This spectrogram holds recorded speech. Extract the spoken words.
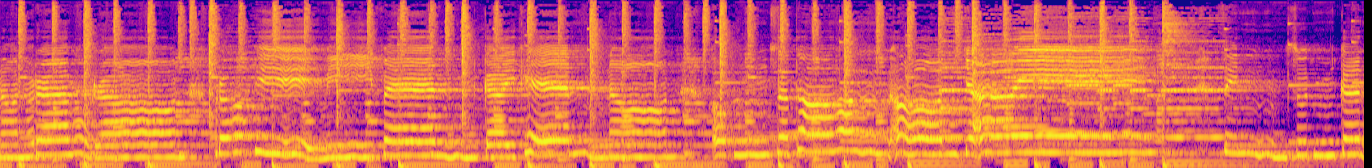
นอนร้าวรอน เพราะพี่มีแฟนไก่เค้นนอน อกสะท้อนอ่อนใจ สิ้นสุดกัน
